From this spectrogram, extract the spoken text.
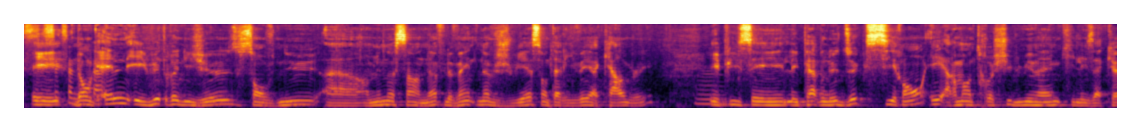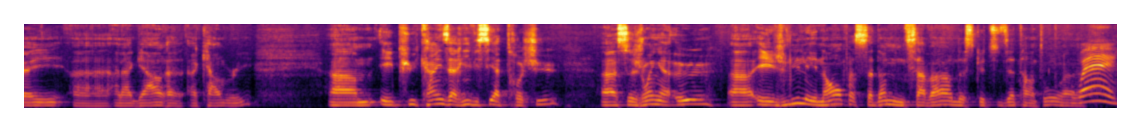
c'est Et ça que ça nous donc, elle et huit religieuses sont venues euh, en 1909, le 29 juillet, sont arrivées à Calgary. Hmm. Et puis, c'est les pères Leduc, Siron et Armand Trochu lui-même qui les accueillent euh, à la gare à, à Calgary. Euh, et puis, quand ils arrivent ici à Trochu, euh, se joignent à eux, euh, et je lis les noms parce que ça donne une saveur de ce que tu disais tantôt. euh, Ouais.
